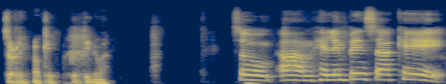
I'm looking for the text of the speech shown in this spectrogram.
Sorry, ok, continúa. So, um, Helen piensa que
